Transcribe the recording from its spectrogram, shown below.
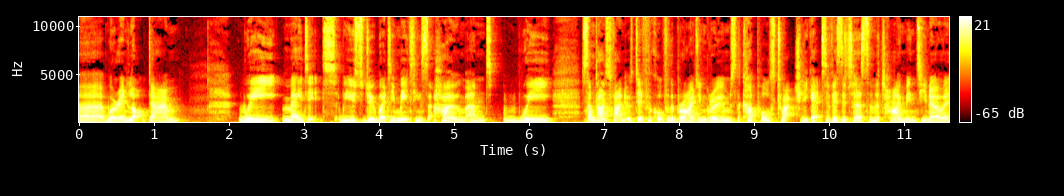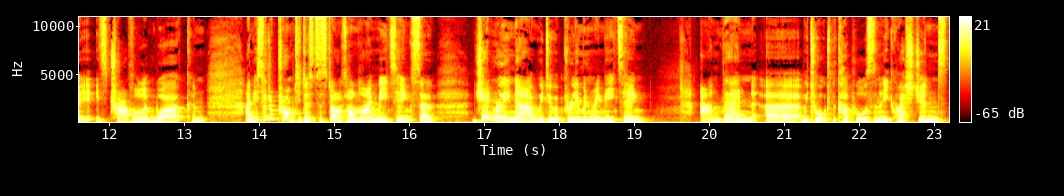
uh, were in lockdown. We made it, we used to do wedding meetings at home, and we sometimes found it was difficult for the bride and grooms, the couples, to actually get to visit us, and the timings, you know, it's travel and work, and, and it sort of prompted us to start online meetings. So, generally now we do a preliminary meeting and then uh, we talk to the couples and any questions.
